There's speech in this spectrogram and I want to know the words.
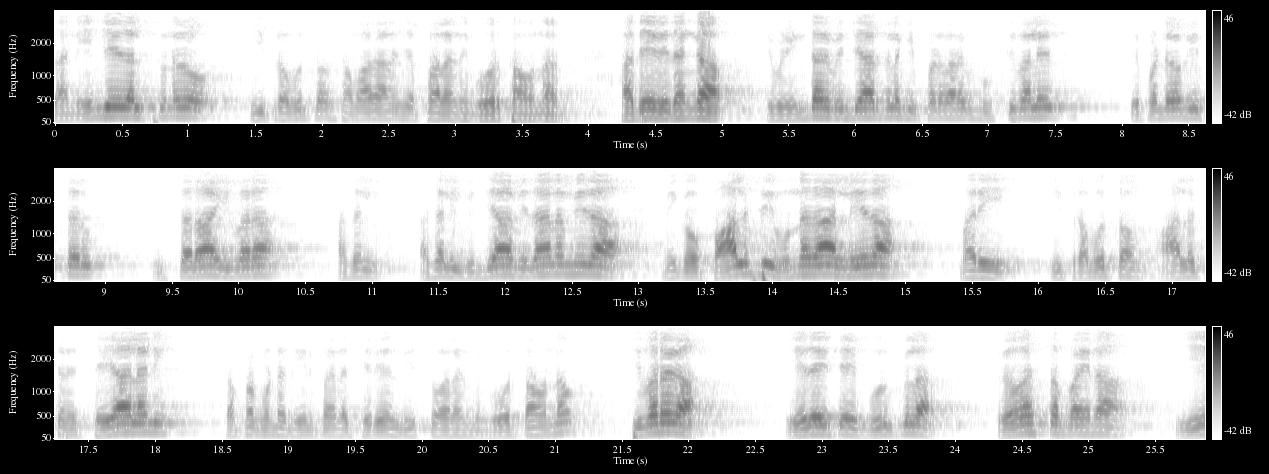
దాన్ని ఏం చేయదలుచుకున్నారో ఈ ప్రభుత్వం సమాధానం చెప్పాలని నేను కోరుతా ఉన్నాను. అదేవిధంగా ఇప్పుడు ఇంటర్ విద్యార్థులకు ఇప్పటి వరకు బుక్స్ ఇవ్వలేదు. ఎప్పటిలోకి ఇస్తారు? ఇస్తారా? ఇవ్వరా? అసలు అసలు ఈ విద్యా విధానం మీద మీకు పాలసీ ఉన్నదా లేదా? మరి ఈ ప్రభుత్వం ఆలోచన చేయాలని తప్పకుండా దీనిపైన చర్యలు తీసుకోవాలని మేము కోరుతా ఉన్నాం. చివరగా ఏదైతే గురుకుల వ్యవస్థ పైన ఏ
